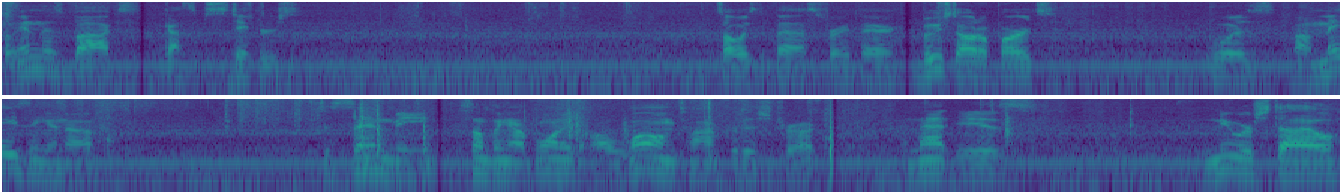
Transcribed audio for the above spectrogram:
so in this box, got some stickers. It's always the best right there. Boost Auto Parts was amazing enough to send me something I've wanted a long time for this truck, and that is newer style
